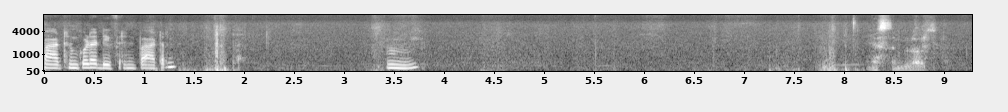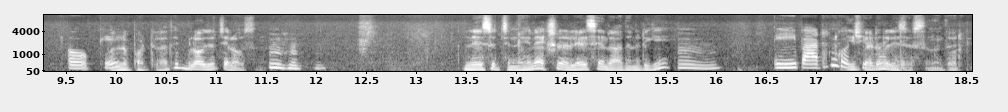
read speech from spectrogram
ప్యాటర్న్ కూడా డిఫరెంట్ ప్యాటర్న్ బ్లౌజ్ ఓకే పట్టులు అది బ్లౌజ్ వచ్చి ఇలా వస్తుంది. లేస్ వచ్చింది. కానీ యాక్చువల్ లేస్ ఏం రాదు అన్నిటికీ ఈ ప్యాటర్న్కి ఈ ప్యాటర్న్ వచ్చింది లేస్ వస్తుంది అంతవరకు.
